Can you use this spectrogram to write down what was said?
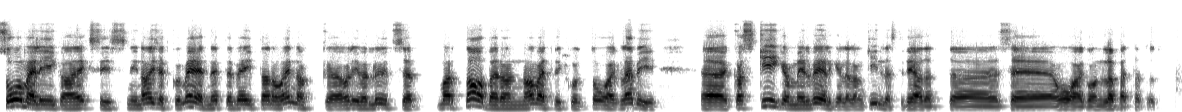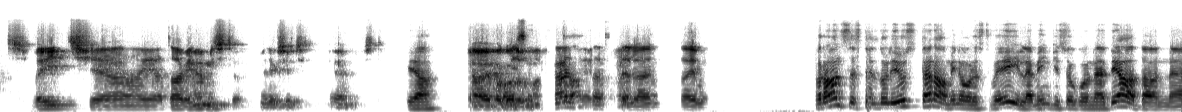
Soome liiga ehk siis nii naised kui mehed, Nete Peit, Anu Ennok, Oliver Lüütsepp, Mart Naaber on ametlikult hooaeg läbi Äh, kas keegi on meil veel, kellel on kindlasti teada, et äh, see hooaeg on lõpetatud? Sveits ja, ja Taavi Nõmmistu, ma ei tea, kas sa ütlesid eelmist. jah. ka juba kodumaal. prantslastel on toimunud. prantslastel tuli just täna minu arust või eile mingisugune teadaanne,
